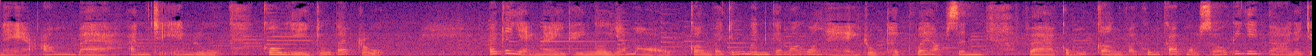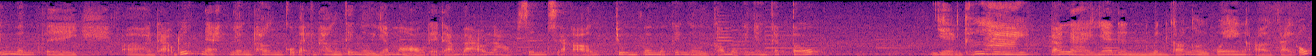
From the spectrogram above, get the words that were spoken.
mẹ, ông, bà, anh chị em ruột, cô dì, chú bác ruột. Với cái dạng này thì người giám hộ cần phải chứng minh cái mối quan hệ ruột thịt với học sinh và cũng cần phải cung cấp một số cái giấy tờ để chứng minh về ờ, đạo đức nè, nhân thân của bản thân cái người giám hộ để đảm bảo là học sinh sẽ ở chung với một cái người có một cái nhân cách tốt. Dạng thứ hai, đó là gia đình mình có người quen ở tại úc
